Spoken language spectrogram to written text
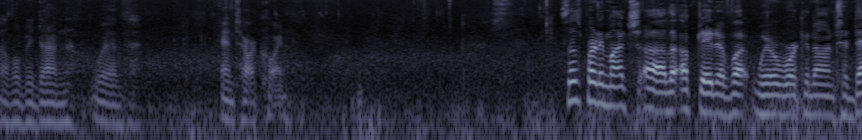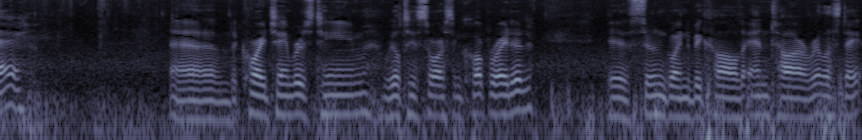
uh, will be done with Entar Coin. So that's pretty much uh, the update of what we're working on today. The Corey Chambers team, Realty Source Incorporated, is soon going to be called Entar Real Estate.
